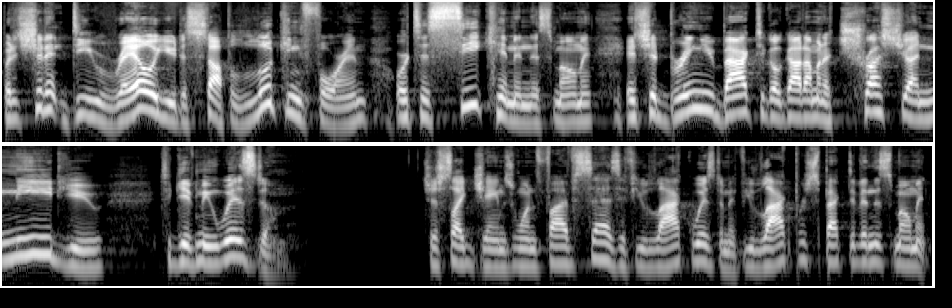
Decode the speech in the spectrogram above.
But it shouldn't derail you to stop looking for him or to seek him in this moment. It should bring you back to go, God, I'm going to trust you. I need you to give me wisdom. Just like James 1 5 says, if you lack wisdom, if you lack perspective in this moment,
